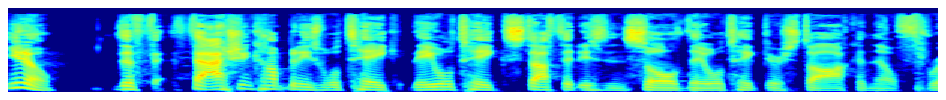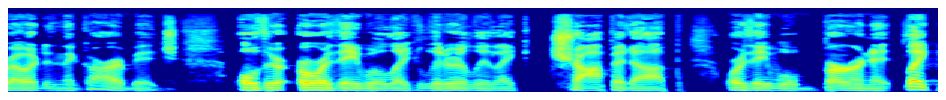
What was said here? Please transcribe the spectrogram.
you know, the f- fashion companies will take they will take stuff that isn't sold they will take their stock and they'll throw it in the garbage or or they will like literally like chop it up or they will burn it. Like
